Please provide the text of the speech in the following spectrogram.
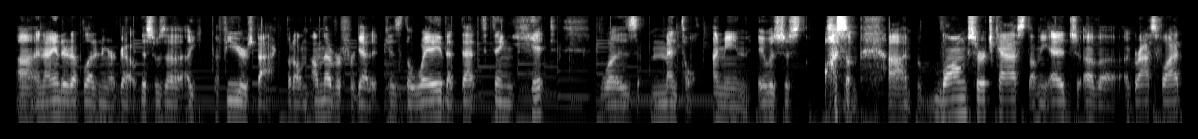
uh, and I ended up letting her go. This was a, a, a few years back, but I'll, I'll never forget it because the way that that thing hit was mental. I mean, it was just awesome. Uh, long search cast on the edge of a, a, grass flat,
